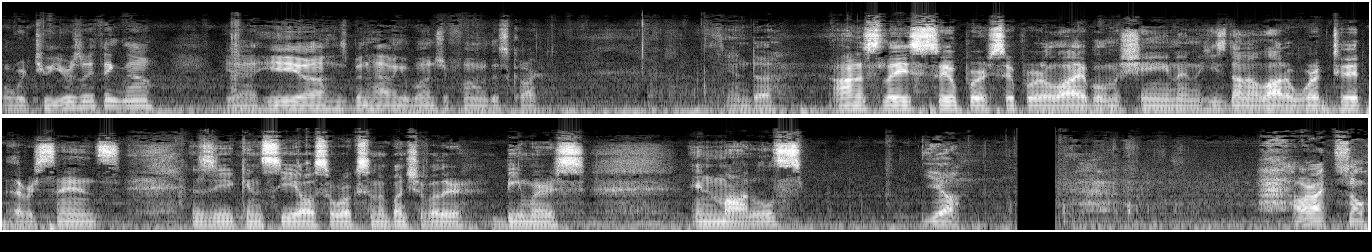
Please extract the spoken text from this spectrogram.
over two years i think now. Yeah he uh, has been having a bunch of fun with this car. And uh, honestly super super reliable machine and he's done a lot of work to it ever since. As you can see also works on a bunch of other beamers and models. Yeah. All right so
